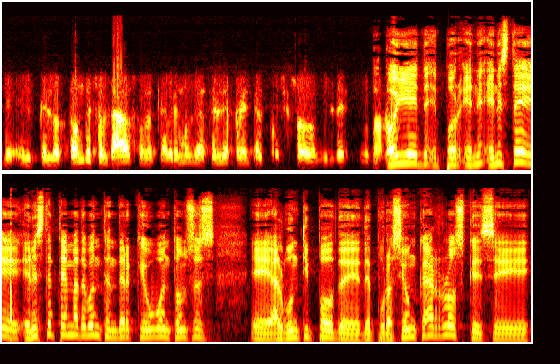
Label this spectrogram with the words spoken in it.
el pelotón de soldados con el que habremos de hacerle frente al proceso 2021. Oye, por, en, en, este en este tema debo entender que hubo entonces eh, algún tipo de depuración, Carlos, que se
